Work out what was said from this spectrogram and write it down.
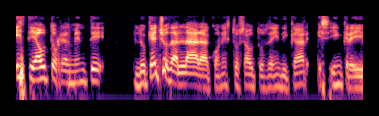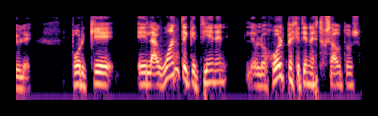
este auto realmente, lo que ha hecho Dallara con estos autos de indicar es increíble, porque el aguante que tienen los golpes que tienen estos autos.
